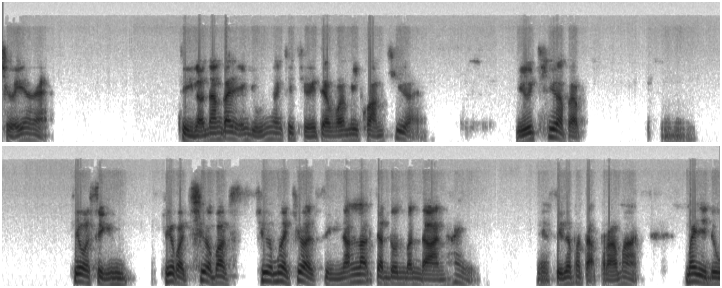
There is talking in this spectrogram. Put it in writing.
เฉยๆนั่นแหละสิ่งเหล่านั้นก็ยังอยู่นั่นเฉยๆแต่ว่ามีความเชื่อ หรือเชื่อแบบ เชื่อว่าสิ่งเชื่อว่าเชื่อว่าเชื่อเมื่อเชื่อสิ่งนั้นแล้วจะดลบันดาลให้ เนี่ยศิลปะปรามาสไม่ได้ดู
